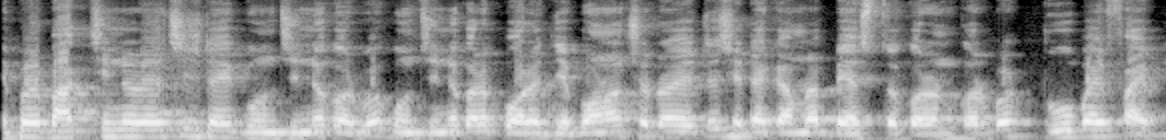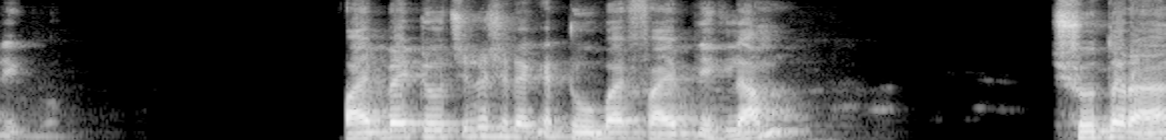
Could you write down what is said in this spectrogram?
এরপর ভাগ চিহ্ন রয়েছে, সেটাকে গুণ চিহ্ন করব। গুণ চিহ্ন করার পরে যে বর্ণাংশ রয়েছে, সেটাকে আমরা ব্যস্তকরণ করব। টু বাই ফাইভ লিখব। ফাইভ বাই টু ছিল, সেটাকে টু বাই ফাইভ লিখলাম। সুতরাং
